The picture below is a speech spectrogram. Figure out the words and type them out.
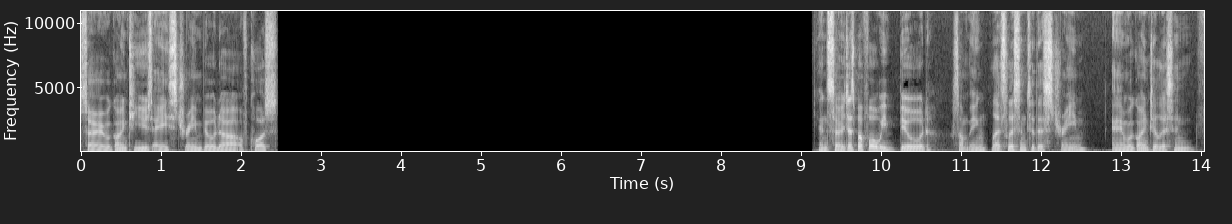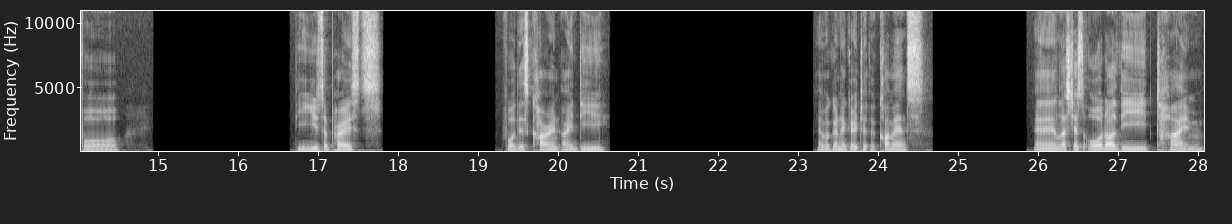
So we're going to use a stream builder, of course. And so just before we build something, let's listen to the stream and we're going to listen for the user posts for this current ID. And we're going to go to the comments and let's just order the time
